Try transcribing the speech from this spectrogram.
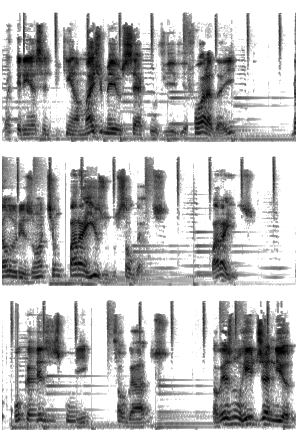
com a experiência de quem há mais de meio século vive fora daí, Belo Horizonte é um paraíso dos salgados. Paraíso. Poucas vezes comi salgados. Talvez no Rio de Janeiro.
